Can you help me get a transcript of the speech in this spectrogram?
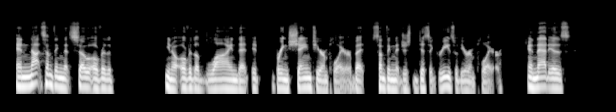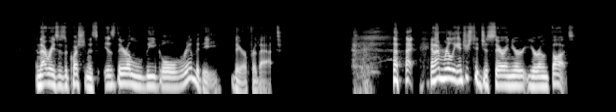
and not something that's so over the you know over the line that it brings shame to your employer but something that just disagrees with your employer and that is and that raises a question is is there a legal remedy there for that? And i'm really interested just sarah in your your own thoughts.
